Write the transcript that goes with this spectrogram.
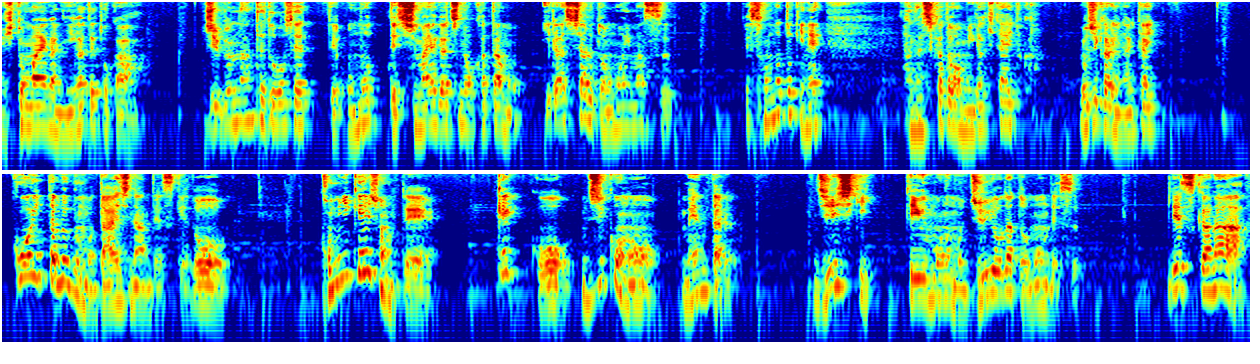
人前が苦手とか、自分なんてどうせって思ってしまいがちの方もいらっしゃると思います。そんな時ね、話し方を磨きたいとか、ロジカルになりたい。こういった部分も大事なんですけど、コミュニケーションって結構自己のメンタル、自意識っていうものも重要だと思うんです。ですから、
